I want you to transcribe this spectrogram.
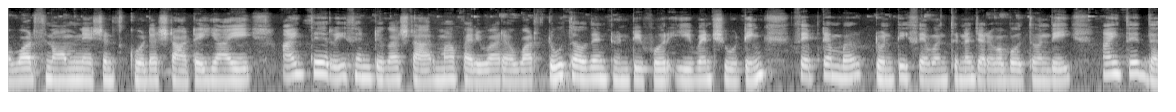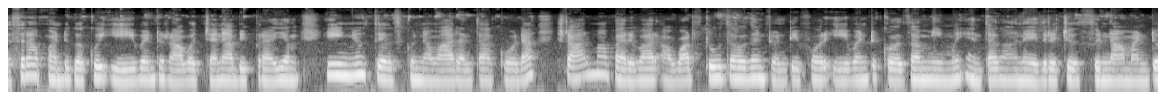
అవార్డ్స్ నామినేషన్స్ కూడా స్టార్ట్ అయ్యాయి. అయితే రీసెంట్గా Star Maa Parivaar awards two thousand twenty four event shooting September twenty సెవెంత్న జరగబోతోంది. అయితే దసరా పండుగకు ఈ ఈవెంట్ రావచ్చనే అభిప్రాయం ఈ న్యూస్ తెలుసుకున్న వారంతా కూడా star Maa Parivaar awards two thousand twenty four event కోసం మేము ఎంతగానో ఎదురు చూస్తున్నామంటూ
